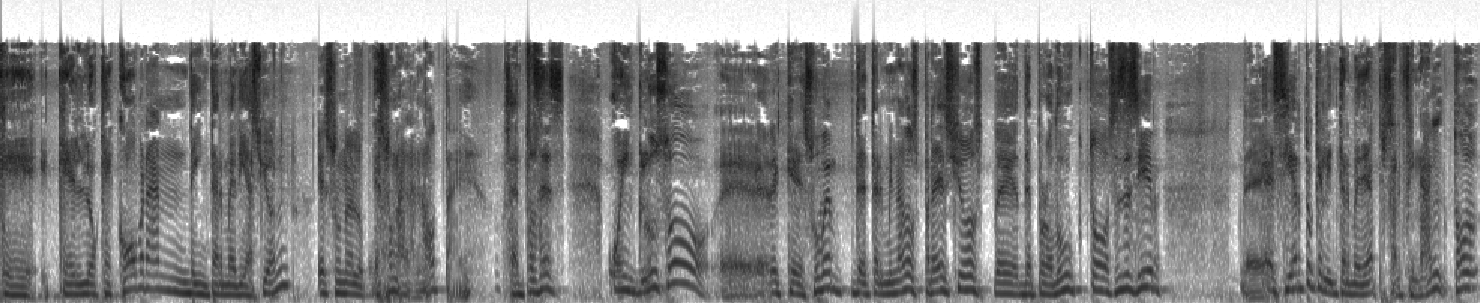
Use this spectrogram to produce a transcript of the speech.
que, que lo que cobran de intermediación es una locura. Es una la nota, ¿eh? O sea, entonces, o incluso eh, que suben determinados precios de, de productos, es decir, eh, es cierto que el intermediario, pues al final, todo,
